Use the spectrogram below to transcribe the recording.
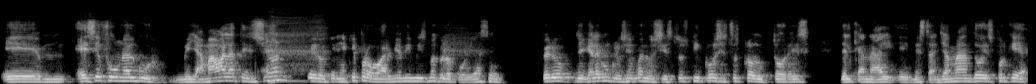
Em, ese fue un albur, me llamaba la atención, pero tenía que probarme a mí mismo que lo podía hacer. Pero llegué a la conclusión, bueno, si estos tipos, estos productores del canal eh, me están llamando es porque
